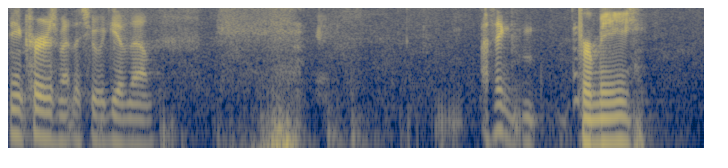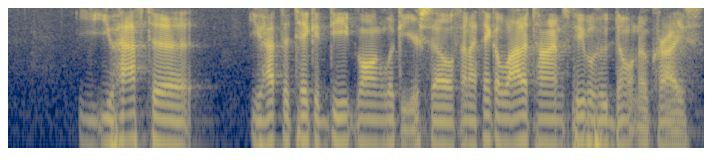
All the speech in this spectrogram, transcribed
the encouragement that you would give them? I think for me, you have to you have to take a deep, long look at yourself. And I think a lot of times people who don't know Christ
